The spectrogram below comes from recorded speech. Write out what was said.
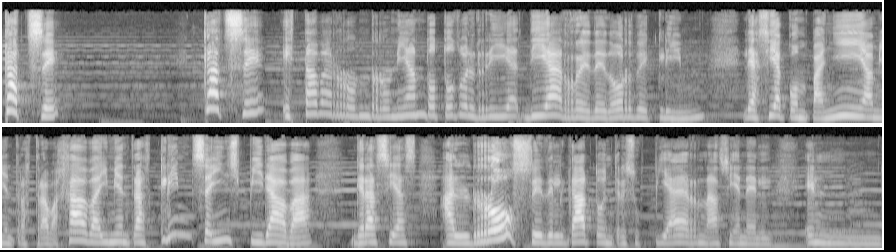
Katze. Katze estaba ronroneando todo el día alrededor de Klimt, le hacía compañía mientras trabajaba y mientras Klimt se inspiraba gracias al roce del gato entre sus piernas y en, el, en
